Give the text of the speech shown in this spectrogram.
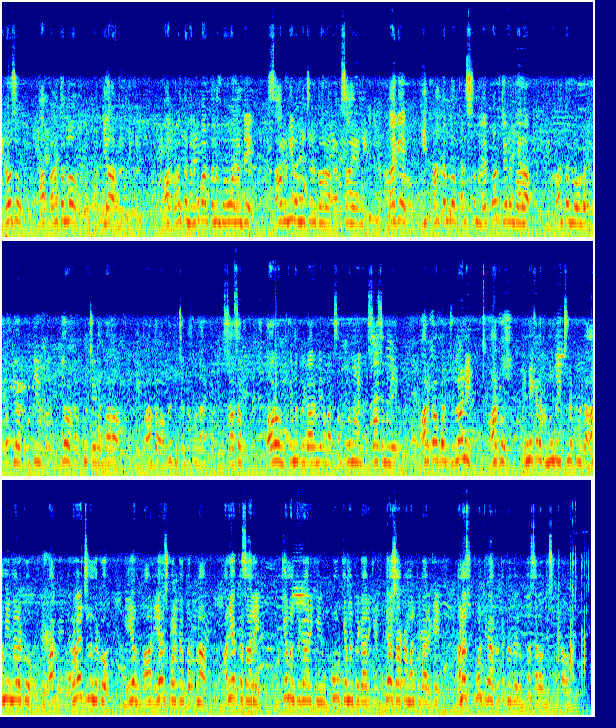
ఈరోజు మా ప్రాంతంలో విద్యా అభివృద్ధికి మా ప్రాంతం మెరుగుపడతనం పోవాలంటే సాగునీరు అందించడం ద్వారా వ్యవసాయాన్ని అలాగే ఈ ప్రాంతంలో పరిశ్రమలు ఏర్పాటు చేయడం ద్వారా ఈ ప్రాంతంలో ఉన్న ఉద్యోగ యువతి యువకులకు ఉద్యోగ కల్పన చేయడం ద్వారా ఈ ప్రాంతం అభివృద్ధి చెందుతుందనేటువంటి విశ్వాసం గౌరవ ముఖ్యమంత్రి గారి మీద మాకు సంపూర్ణమైన విశ్వాసం ఉంది. మార్కాపురం జిల్లాని మాకు ఎన్నికలకు ముందు ఇచ్చినటువంటి హామీ మేరకు మాకు నెరవేర్చినందుకు మా నియోజకవర్గం తరఫున మరి ఒక్కసారి ముఖ్యమంత్రి గారికి ఉప ముఖ్యమంత్రి గారికి విద్యాశాఖ మంత్రి గారికి మనస్ఫూర్తిగా కృతజ్ఞతలు తెలుపుతూ సెలవు తీసుకుంటా ఉన్నాను.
